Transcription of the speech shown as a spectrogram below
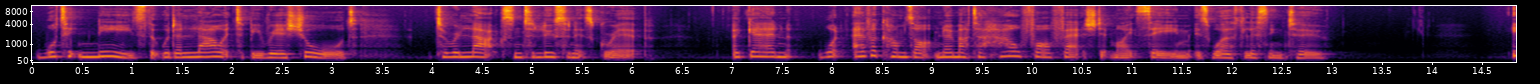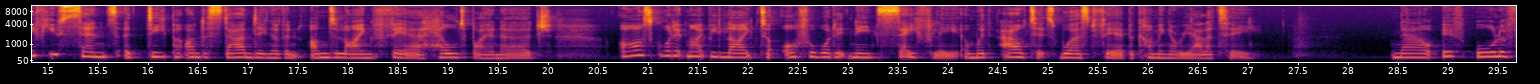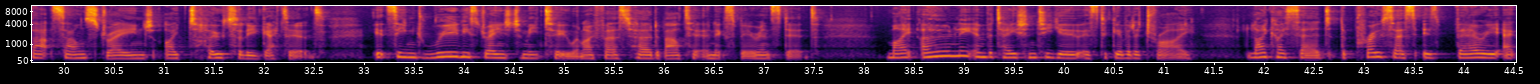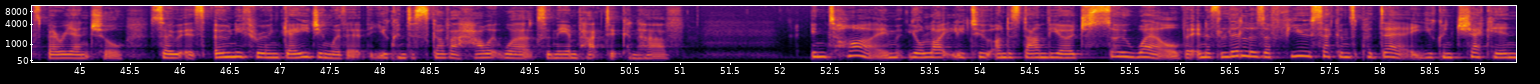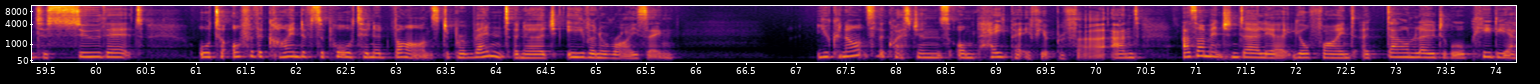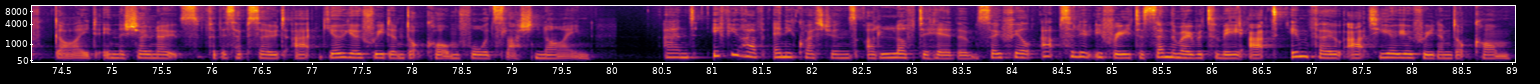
what it needs that would allow it to be reassured, to relax and to loosen its grip. Again, whatever comes up, no matter how far fetched it might seem, is worth listening to. If you sense a deeper understanding of an underlying fear held by an urge, Ask what it might be like to offer what it needs safely and without its worst fear becoming a reality. Now, if all of that sounds strange, I totally get it. It seemed really strange to me too when I first heard about it and experienced it. My only invitation to you is to give it a try. Like I said, the process is very experiential, so it's only through engaging with it that you can discover how it works and the impact it can have. In time, you're likely to understand the urge so well that in as little as a few seconds per day, you can check in to soothe it or to offer the kind of support in advance to prevent an urge even arising. You can answer the questions on paper if you prefer, and as I mentioned earlier, you'll find a downloadable PDF guide in the show notes for this episode at yoyofreedom.com forward slash nine. And if you have any questions, I'd love to hear them. So feel absolutely free to send them over to me at info at yoyofreedom.com.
